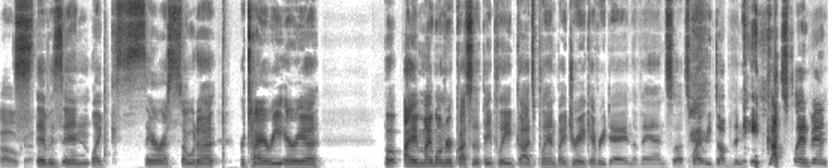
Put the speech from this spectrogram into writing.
Oh, okay. It was in like Sarasota retiree area. But I my one request is that they played God's Plan by Drake every day in the van. So that's why we dubbed the name God's Plan Van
